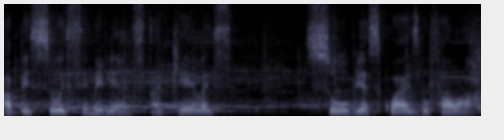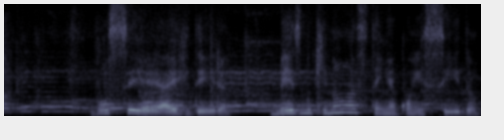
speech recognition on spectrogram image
há pessoas semelhantes àquelas sobre as quais vou falar. Você é a herdeira, mesmo que não as tenha conhecido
